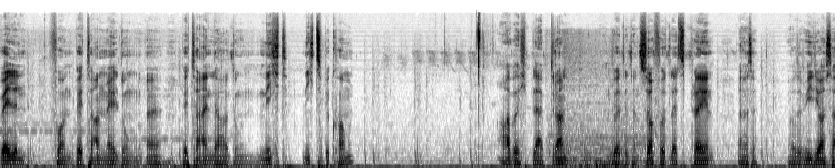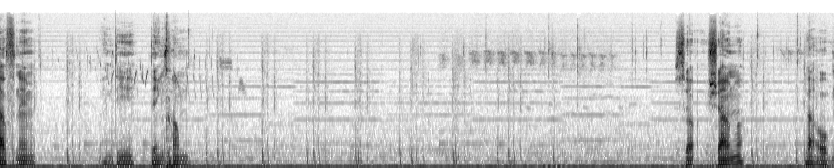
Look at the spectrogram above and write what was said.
Wellen von Beta-Anmeldungen, äh, Beta-Einladungen nicht nichts bekommen. Aber ich bleibe dran und werde dann sofort Let's Playen, also oder Videos aufnehmen, wenn die Dinge kommen. So, schauen wir. Da oben.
